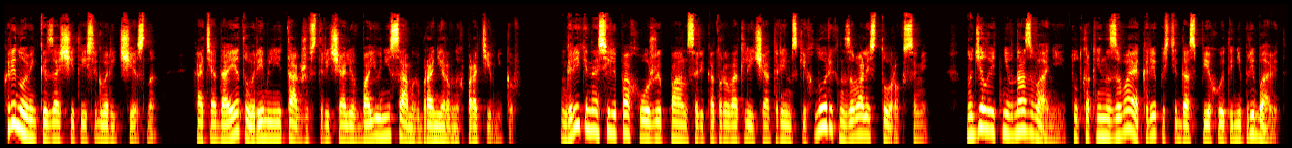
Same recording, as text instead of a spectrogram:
Хреновенькая защита, если говорить честно. Хотя до этого римляне также встречали в бою не самых бронированных противников. Греки носили похожие панцири, которые, в отличие от римских лорик, назывались тороксами. Но дело ведь не в названии. Тут, как ни называя, крепости доспеху это не прибавит.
